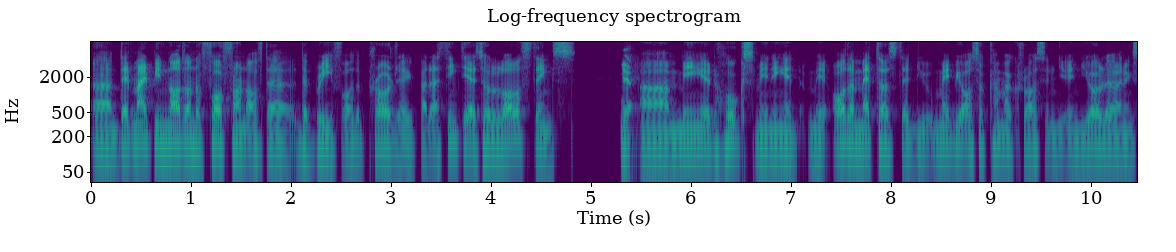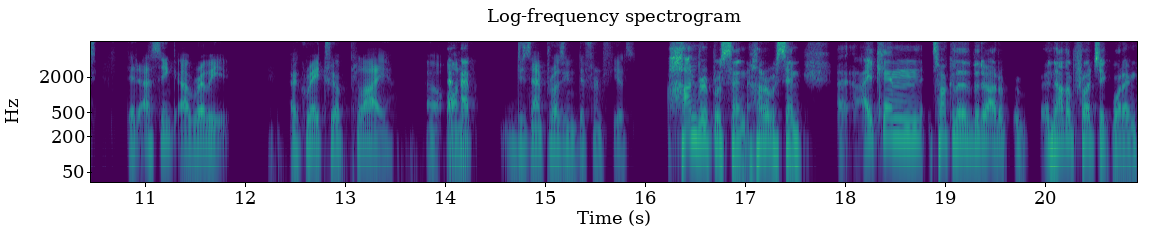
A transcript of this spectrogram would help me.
um, that might be not on the forefront of the the brief or the project. But I think there's a lot of things. Yeah. Um, meaning it hooks, meaning it other methods that you maybe also come across in in your learnings that I think are very are great to apply uh, on design projects in different fields. Hundred percent, hundred percent. I can talk a little bit about another project what I'm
